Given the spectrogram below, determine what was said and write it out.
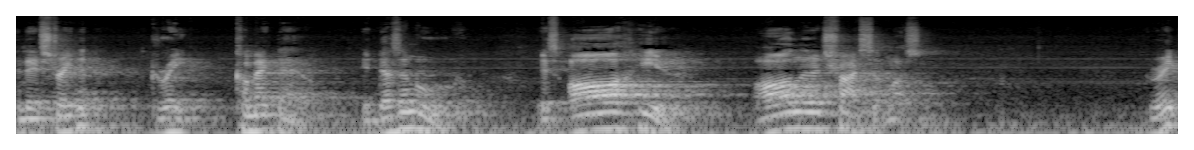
And then straighten it. Great. Come back down. It doesn't move. It's all here. All in the tricep muscle. Great.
